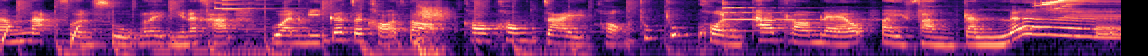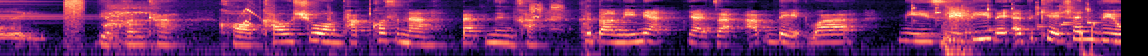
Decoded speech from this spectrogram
น้ำหนักส่วนสูงอะไรอย่างนี้นะคะ วันนี้ก็จะขอตอบข้อข้องใจของทุกๆคน ถ้าพร้อมแล้วไปฟังกันเลย เดี๋ยวกันค่ะ ขอเข้าช่วงพักโฆษณาแป๊บหนึ่งค่ะ คือตอนนี้เนี่ยอยากจะอัปเดตว่า มีซีรีส์ในแอปพลิเคชันวิว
